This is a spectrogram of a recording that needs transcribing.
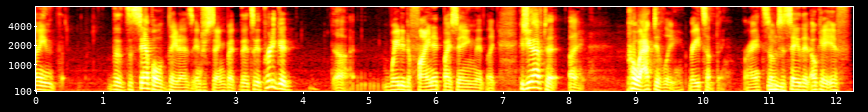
I mean, the the sample data is interesting, but it's a pretty good uh, way to define it by saying that like because you have to like proactively rate something, right? So to say that okay, if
